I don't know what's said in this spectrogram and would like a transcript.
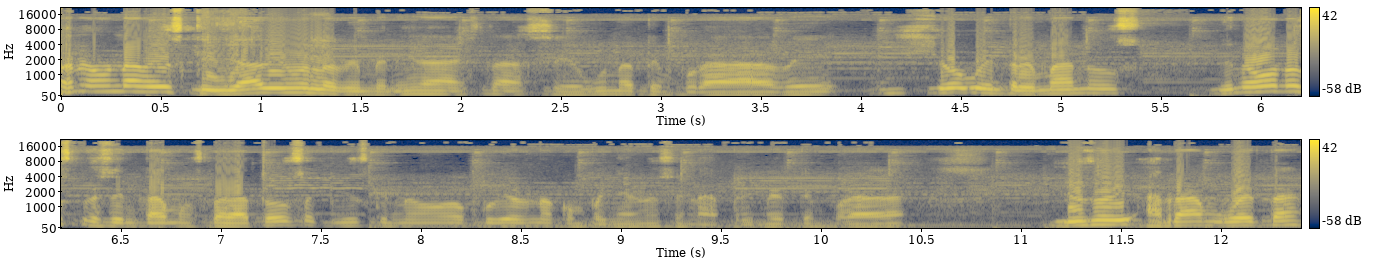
Bueno, una vez que ya dimos la bienvenida a esta segunda temporada de Un Show entre Manos, de nuevo nos presentamos para todos aquellos que no pudieron acompañarnos en la primera temporada. Yo soy Abraham Huerta.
